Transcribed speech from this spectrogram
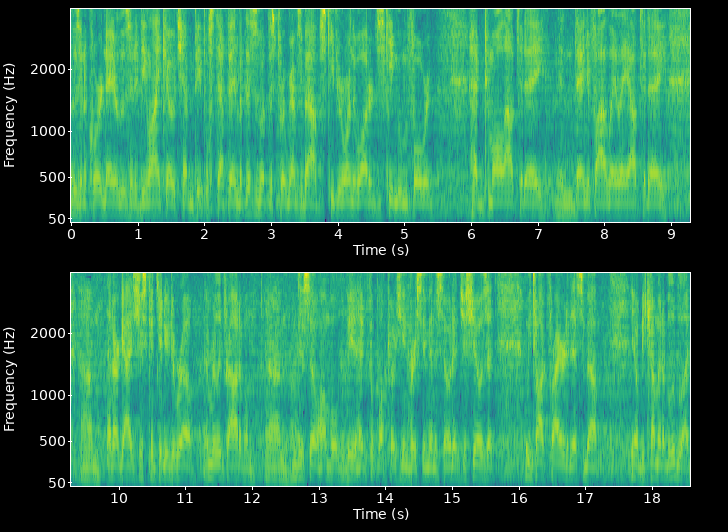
losing a coordinator, losing a D-line coach, having people step in. But this is what this program's about. Just keep your oar in the water and just keep moving forward. Had Kamal out today and Daniel Faalele out today, um, and our guys just continue to row. I'm really proud of them. Um, I'm just so humbled to be a head football coach at University of Minnesota. It just shows that we talked prior to this about you know becoming a blue blood.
